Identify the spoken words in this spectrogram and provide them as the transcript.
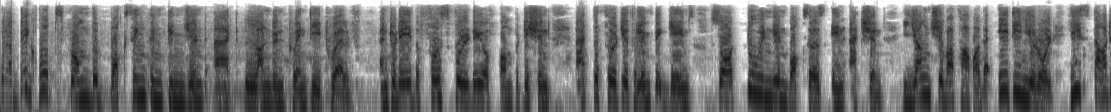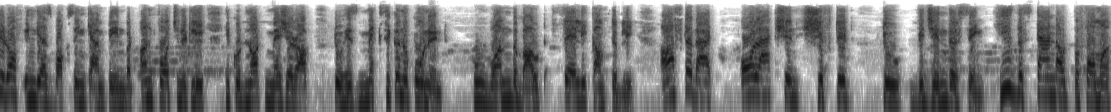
There are big hopes from the boxing contingent at London 2012. And today, the first full day of competition at the 30th Olympic Games saw two Indian boxers in action. Young Shiva Thapa, the 18-year-old, he started off India's boxing campaign, but unfortunately, he could not measure up to his Mexican opponent, who won the bout fairly comfortably. After that, all action shifted to Vijender Singh. He's the standout performer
